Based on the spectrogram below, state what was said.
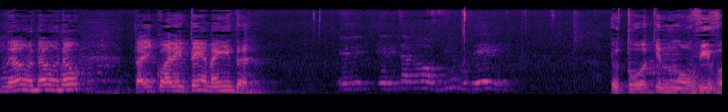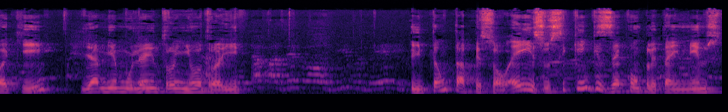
Não, não, não. Tá em quarentena ainda. Ele, ele tá no ao vivo dele. Eu tô aqui num ao vivo aqui e a minha mulher entrou em outro aí. Tá. Então tá, pessoal. É isso. Se quem quiser completar em menos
